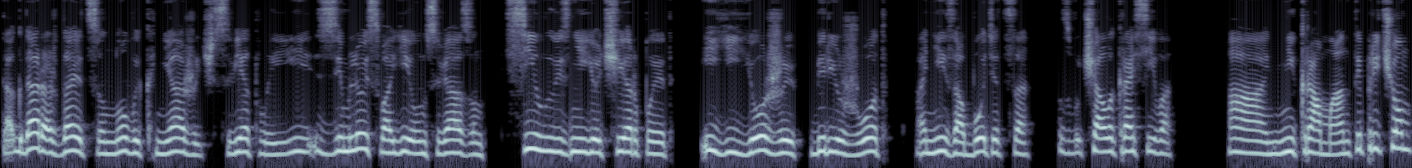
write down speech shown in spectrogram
Тогда рождается новый княжич светлый, и с землей своей он связан, силу из нее черпает, и ее же бережет, о ней заботится звучало красиво. А некроманты причем?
